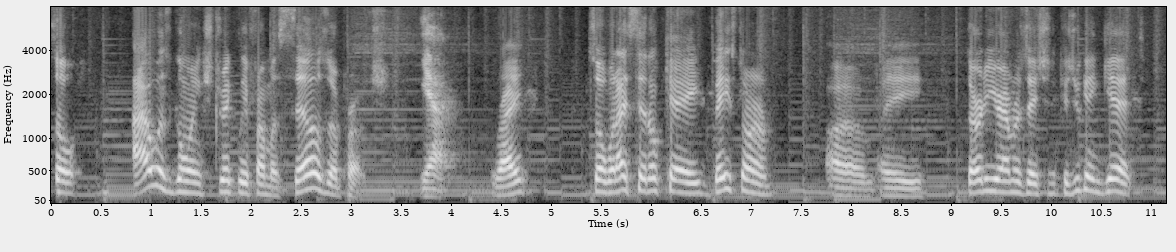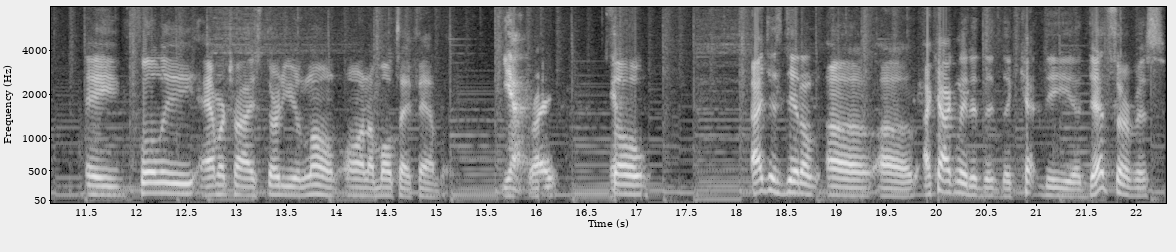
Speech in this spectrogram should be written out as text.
So I was going strictly from a sales approach, Yeah. right? So when I said, okay, based on um, a 30 year amortization, because you can get a fully amortized 30 year loan on a multifamily, Yeah. right? So I just did a, uh, uh, I calculated the the, the uh, debt service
